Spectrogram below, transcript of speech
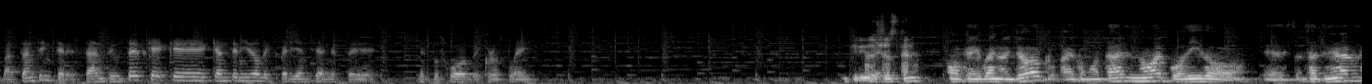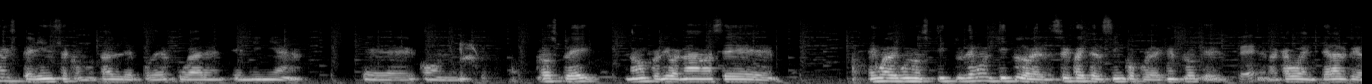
bastante interesante. ¿Ustedes qué, qué, qué han tenido de experiencia en, este, en estos juegos de crossplay? Querido Shostan. Ok, bueno, yo eh, como tal no he podido, este, o sea, tener alguna experiencia como tal de poder jugar en, en línea eh, con crossplay, ¿no? Pero digo, nada más eh, tengo algunos títulos, tengo un título del Street Fighter V, por ejemplo, que ¿Qué? me acabo de enterar que,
